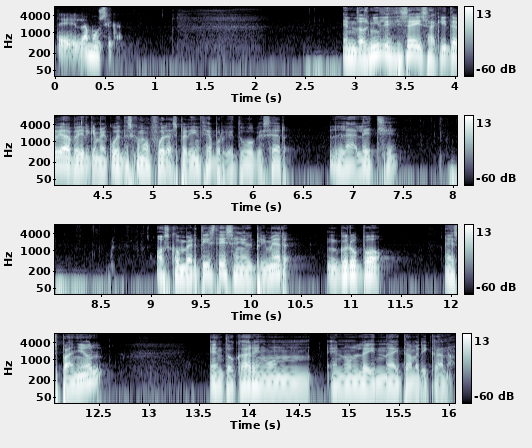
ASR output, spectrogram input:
de la música. En 2016, aquí te voy a pedir que me cuentes cómo fue la experiencia porque tuvo que ser la leche. Os convertisteis en el primer grupo español en tocar en un, en un late night americano.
